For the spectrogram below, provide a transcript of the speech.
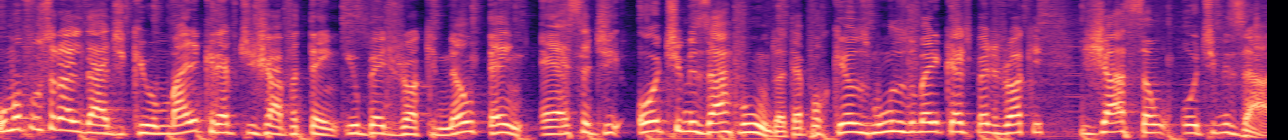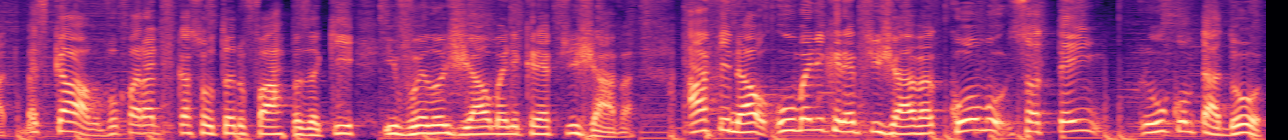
Uma funcionalidade que o Minecraft Java tem e o Bedrock não tem é essa de otimizar mundo, até porque os mundos do Minecraft Bedrock já são otimizados. Mas calma, vou parar de ficar soltando farpas aqui e vou elogiar o Minecraft Java. Afinal, o Minecraft Java, como só tem no computador,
